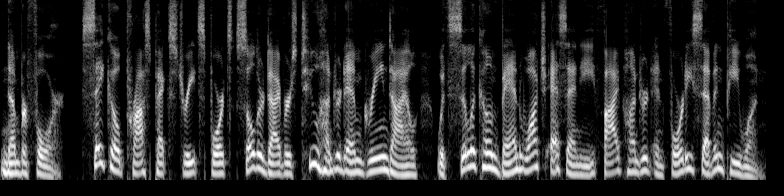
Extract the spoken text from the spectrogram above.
Number 4. Seiko Prospex Street Sports Solar Divers 200M green dial with silicone bandwatch SNE 547P1.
